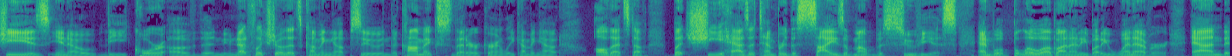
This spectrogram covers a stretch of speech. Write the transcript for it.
She is, you know, the core of the new Netflix show that's coming up soon, the comics that are currently coming out, all that stuff. But she has a temper the size of Mount Vesuvius and will blow up on anybody whenever. And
